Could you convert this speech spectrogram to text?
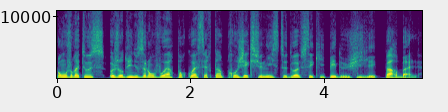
Bonjour à tous, aujourd'hui nous allons voir pourquoi certains projectionnistes doivent s'équiper de gilets pare-balles.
